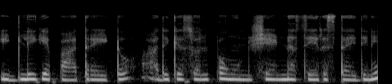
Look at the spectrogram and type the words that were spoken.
ಇಡ್ಲಿಗೆ ಪಾತ್ರೆ ಇಟ್ಟು ಅದಕ್ಕೆ ಸ್ವಲ್ಪ ಹುಣಸೆಹಣ್ಣ ಸೇರಿಸ್ತಾ ಇದ್ದೀನಿ.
